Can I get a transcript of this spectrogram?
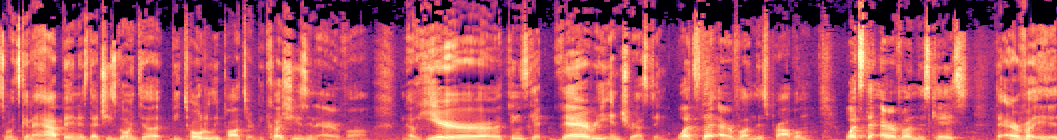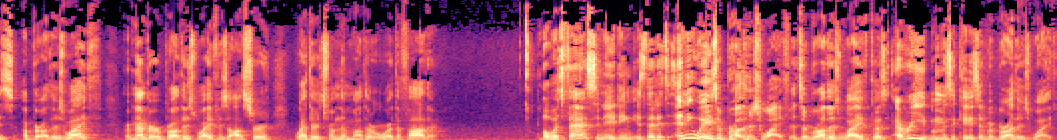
So what's going to happen is that she's going to be totally potter because she's an erva. Now here things get very interesting. What's the erva in this problem? What's the erva in this case? The erva is a brother's wife. Remember, a brother's wife is also whether it's from the mother or the father. But what's fascinating is that it's anyways a brother's wife. It's a brother's wife because every Yibam is a case of a brother's wife.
